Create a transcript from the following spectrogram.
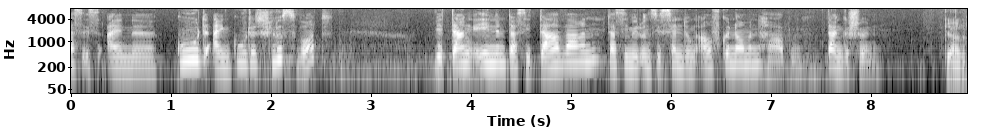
Das ist eine gut, ein gutes Schlusswort. Wir danken Ihnen, dass Sie da waren, dass Sie mit uns die Sendung aufgenommen haben. Dankeschön. Gerne.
